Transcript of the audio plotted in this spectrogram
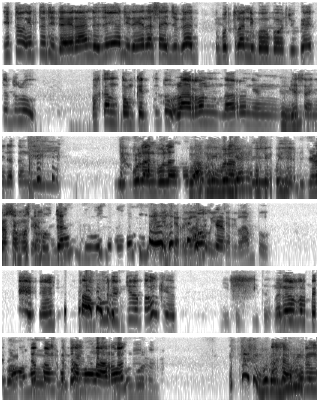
itu itu di daerah anda saya di daerah saya juga kebetulan di bawah-bawah juga itu dulu bahkan tomcat itu laron laron yang Hmm. biasanya datang di di bulan-bulan musim bulan hujan, musim hujan. Musim musim hujan di musim hujan Yang cari lampu, yang cari lampu. yang lampu dikira tomcat Itu itu. padahal iya. perbedaannya sebetulnya sama laron burung-burung. burung-burung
